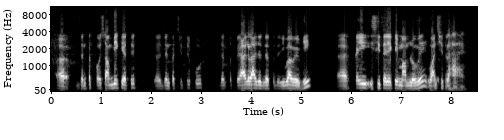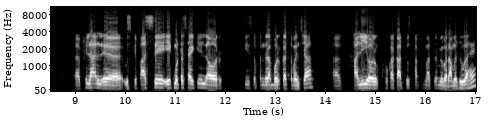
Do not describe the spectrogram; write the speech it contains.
जनपद कौशाम्बी के अतिरिक्त जनपद चित्रकूट, जनपद प्रयागराज और जनपद रीवा में भी कई इसी तरह के मामलों में वांछित रहा है। फ़िलहाल उसके पास से एक मोटरसाइकिल और 315 बोर का तमंचा खाली और खोखा कारतूस काफ़ी मात्रा में बरामद हुआ है।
